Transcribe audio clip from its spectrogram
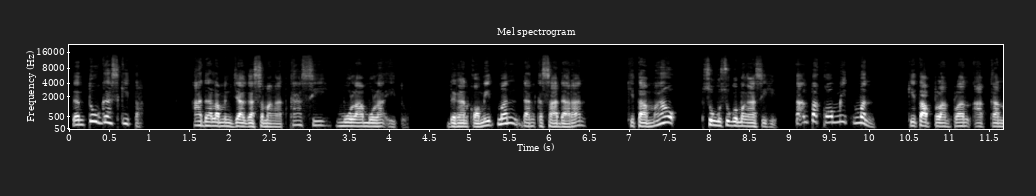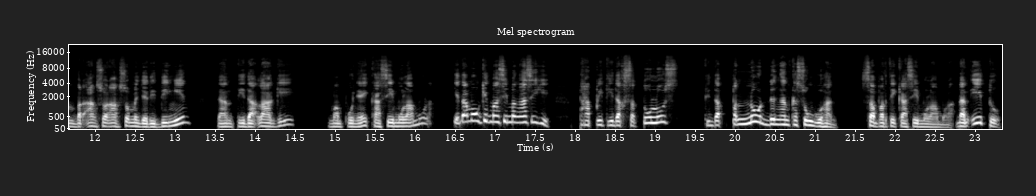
Dan tugas kita adalah menjaga semangat kasih mula-mula itu. Dengan komitmen dan kesadaran, kita mau sungguh-sungguh mengasihi. Tanpa komitmen, kita pelan-pelan akan berangsur-angsur menjadi dingin dan tidak lagi mempunyai kasih mula-mula. Kita mungkin masih mengasihi, tapi tidak setulus, tidak penuh dengan kesungguhan seperti kasih mula-mula. Dan itu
